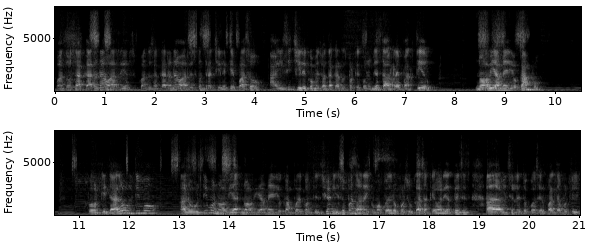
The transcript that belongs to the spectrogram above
Cuando sacaron a Barrios, cuando sacaron a Barrios contra Chile, ¿qué pasó? Ahí sí Chile comenzó a atacarnos porque Colombia estaba repartido. No había medio campo. Porque ya lo último a lo último no había, no había medio campo de contención y eso pasaban ahí como Pedro por su casa, que varias veces a David se le tocó hacer falta porque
